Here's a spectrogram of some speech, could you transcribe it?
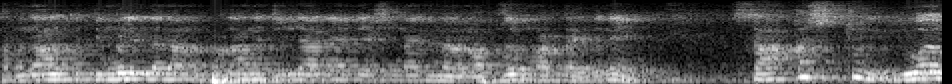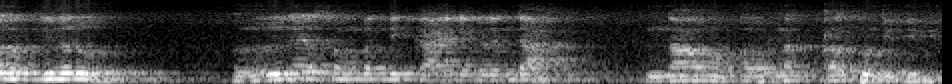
ಹದಿನಾಲ್ಕು ತಿಂಗಳಿಂದ ನಾನು ಪ್ರಧಾನ ಜಿಲ್ಲಾ ನ್ಯಾಯಾಧೀಶನಾಗಿ ನಾನು ಅಬ್ಸರ್ವ್ ಮಾಡ್ತಾ ಇದ್ದೀನಿ. ಸಾಕಷ್ಟು ಯುವ ವಕೀಲರು ಹೃದಯ ಸಂಬಂಧಿ ಕಾಯಿಲೆಗಳಿಂದ ನಾವು ಅವ್ರನ್ನ ಕಳ್ಕೊಂಡಿದ್ದೀವಿ.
